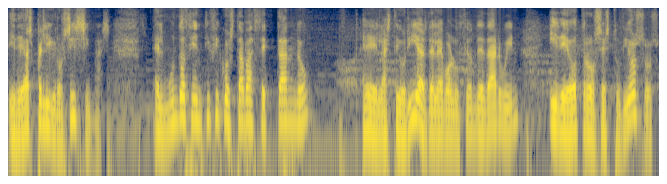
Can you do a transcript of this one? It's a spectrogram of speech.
ideas peligrosísimas. El mundo científico estaba aceptando eh, las teorías de la evolución de Darwin y de otros estudiosos.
